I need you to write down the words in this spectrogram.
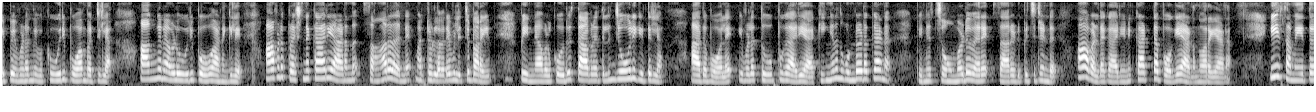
ഇപ്പം ഇവിടെ നിവക്ക് ഊരി പോകാൻ പറ്റില്ല. അങ്ങനെ അവൾ ഊരി പോവുകയാണെങ്കിൽ അവൾ പ്രശ്നക്കാരിയാണെന്ന് സാറ് തന്നെ മറ്റുള്ളവരെ വിളിച്ച് പറയും. പിന്നെ അവൾക്ക് ഒരു സ്ഥാപനത്തിലും ജോലി കിട്ടില്ല. അതുപോലെ ഇവളെ തൂപ്പുകാരിയാക്കി ഇങ്ങനെ കൊണ്ടുകിടക്കാണ് പിന്നെ ചുമട് വരെ സാർ എടുപ്പിച്ചിട്ടുണ്ട്. അവളുടെ കാര്യം കട്ട പുകയാണെന്ന് പറയാണ് ഈ സമയത്ത്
